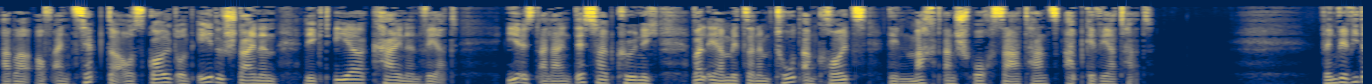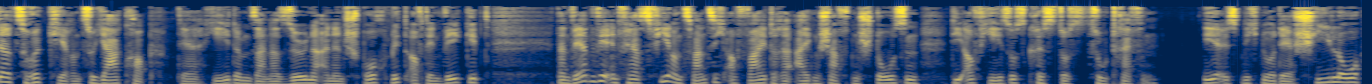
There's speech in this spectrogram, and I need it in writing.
Aber auf ein Zepter aus Gold und Edelsteinen legt er keinen Wert. Er ist allein deshalb König, weil er mit seinem Tod am Kreuz den Machtanspruch Satans abgewehrt hat. Wenn wir wieder zurückkehren zu Jakob, der jedem seiner Söhne einen Spruch mit auf den Weg gibt, dann werden wir in Vers 24 auf weitere Eigenschaften stoßen, die auf Jesus Christus zutreffen. Er ist nicht nur der Shiloh,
